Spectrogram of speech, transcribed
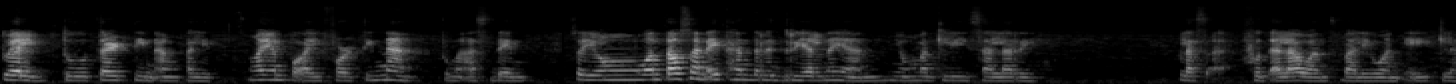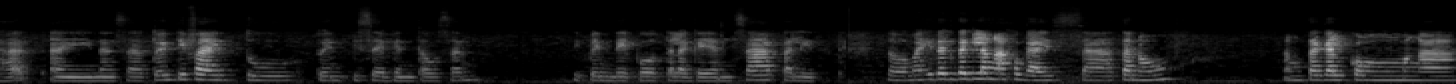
12 to 13 ang palit. Ngayon po ay 14 na. Tumaas din. So, yung 1,800 real na yan, yung monthly salary, plus food allowance, bali 1,800 lahat, ay nasa 25 to 27,000. Depende po talaga yan sa palit. So, may idagdag lang ako guys sa tanong. Ang tagal kong mga,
